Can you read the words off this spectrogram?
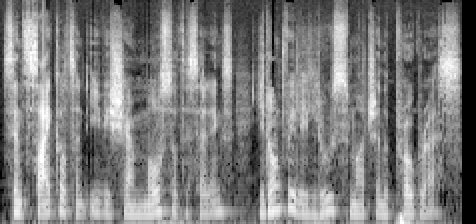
Since Cycles and Eevee share most of the settings, you don't really lose much in the progress.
